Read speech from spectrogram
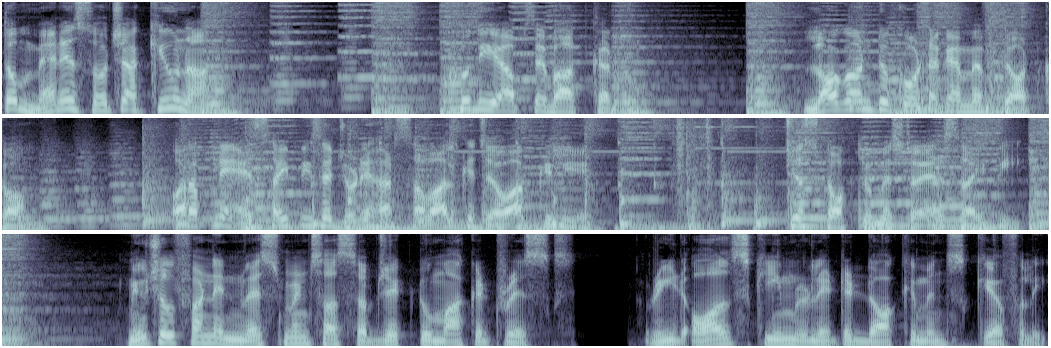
तो मैंने सोचा क्यों ना खुद ही आपसे बात कर लूँ। Log on to Kotak M F dot com और अपने एस आई पी से जुड़े हर सवाल के जवाब के लिए just talk to mister S I P mutual fund investments are subject to market risk read all scheme related documents carefully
